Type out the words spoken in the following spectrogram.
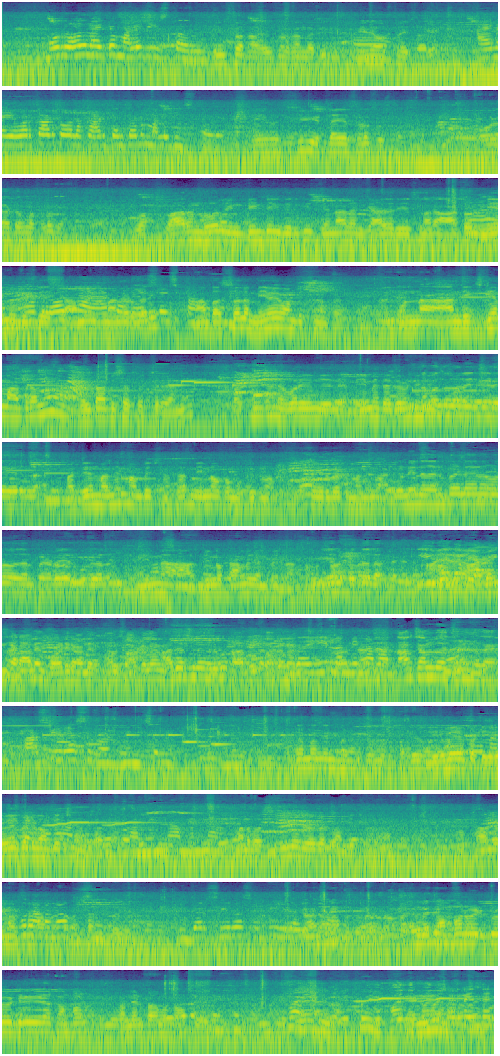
మూడు రోజులు అయితే మళ్ళీ తీస్తారు. తీస్తారు నా తెలుసు సంగతి. నేనే వస్తాయి సరే ఆయన ఎవరి కాడికో వాళ్ళ కాడికి వెళ్తాడు మళ్ళీ తీస్తాడు నేను వచ్చి ఎట్లా చేస్తాడో చూస్తాను. ఓడాటం అసలు వా- వారం రోజులు ఇంటింటికి తిరిగి జనాలను గ్యాదర్ చేసి మరి ఆటోలు మేము బుక్ చేసి అమౌంట్ మాట్లాడుకొని మా బస్సులో మేమే పంపించినాం సార్. మొన్న ఆ నెక్స్ట్ డే మాత్రమే హెల్త్ ఆఫీసర్స్ వచ్చారు కానీ నుంచి ఎవరు ఏం చేయలేదు. మేమే దగ్గర ఉండి? పద్దెనిమిది మందిని పంపించినాం సార్. నిన్న ఒక ముగ్గురిని పంపించాం ఒక ఇరవై ఒక్క మందిని పంపించాం నిన్న చనిపోయిన ఆయన కూడా చనిపోయిన రోజు అనుకుంటున్నా నిన్న నిన్న ఒక ఆమె చనిపోయింది ఇవాళ ఇంకా రాలేదు బాడీ రాలేదు. ఎంతమందిని పంపించారు. ఇరవై ఒకటి ఇరవై ఒకటి పంపించినాం సార్. మన బస్సుకి ఇరవై ఒకటి పంపించినాము చాలా చనిపోయింది ఇద్దరు సీరియస్ కంపౌండ్ పెట్టుకుంటే కంపౌండ్ పన్నెండు పదమూడు సంవత్సరాలు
